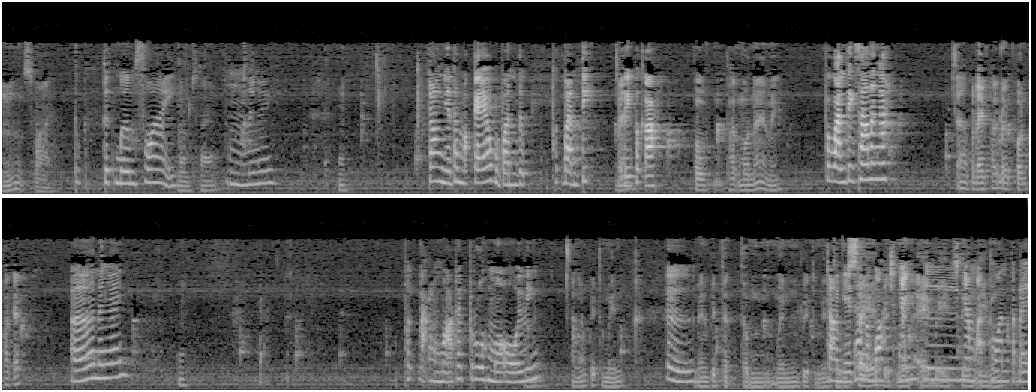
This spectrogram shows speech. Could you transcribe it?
ហឹមស្វាយទឹកទឹកមើមស្វាយនំស្វាយអឺហ្នឹងហើយចង់និយាយថាមួយកែវប្រព័ន្ធទឹកផឹកបានតិចប្តីផឹកអស់ពូផឹកមុនហើយអីផឹកបានតិចសោះហ្នឹងណា ចាប្តីផឹកដោយប៉ុនផឹកហ៎អឺហ្នឹងហើយផឹកដាក់មកទៅព្រោះមកអយវិញអាហ្នឹងវីតាមីនអឺមានវីតាមីនវីតាមីនចង់និយាយថារបស់ឆ្ងាញ់គឺញ៉ាំអត់ទាន់ប្តី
